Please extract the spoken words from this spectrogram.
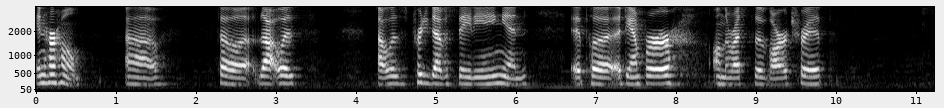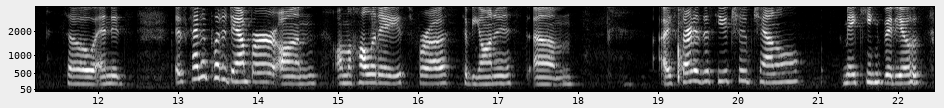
in her home. Uh, so that was that was pretty devastating and it put a damper on the rest of our trip. So, and it's it's kind of put a damper on on the holidays for us to be honest. Um, I started this YouTube channel making videos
